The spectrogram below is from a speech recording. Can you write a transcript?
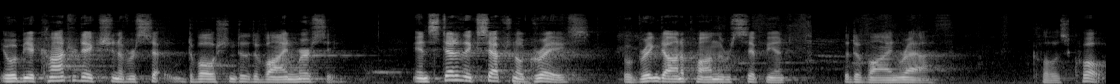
it would be a contradiction of rece- devotion to the divine mercy. Instead of the exceptional grace, it would bring down upon the recipient the divine wrath. Close quote.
